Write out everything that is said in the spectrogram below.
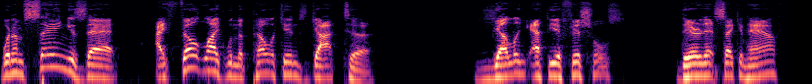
What I'm saying is that I felt like when the Pelicans got to yelling at the officials there that second half,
